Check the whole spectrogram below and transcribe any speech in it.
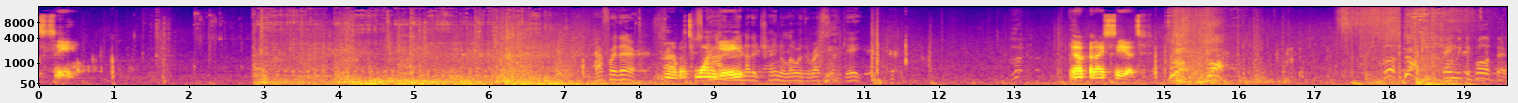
Let's see. Halfway there. That's There's one gate. Another chain to lower the rest of the gate. Yep, and I see it. Look, chain we can pull up there.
